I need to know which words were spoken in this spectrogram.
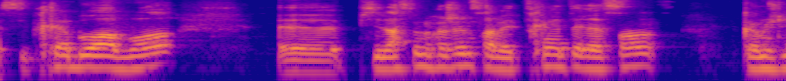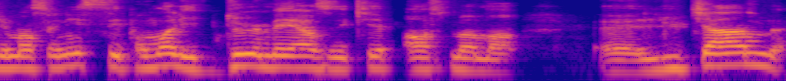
c'est très beau à voir. Euh, puis la semaine prochaine, ça va être très intéressant. Comme je l'ai mentionné, c'est pour moi les deux meilleures équipes en ce moment. Euh, Lucam,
